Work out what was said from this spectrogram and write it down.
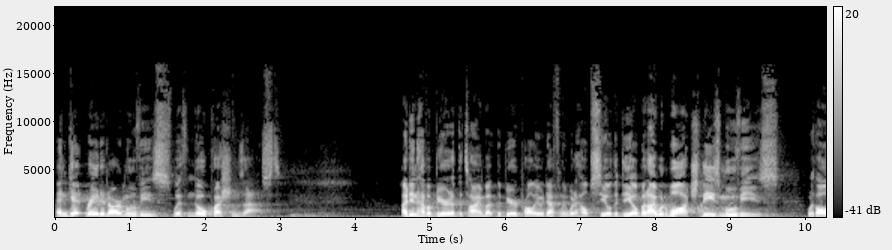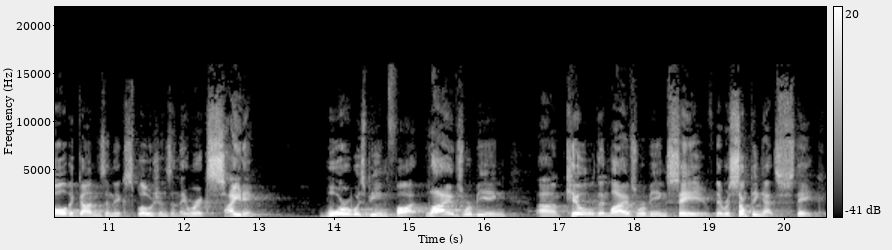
and get rated R movies with no questions asked. I didn't have a beard at the time, but the beard probably would definitely would have helped seal the deal. But I would watch these movies with all the guns and the explosions, and they were exciting. War was being fought, lives were being um, killed, and lives were being saved. There was something at stake.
